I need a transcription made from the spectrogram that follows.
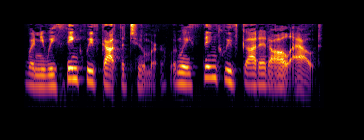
when we think we've got the tumor, when we think we've got it all out,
